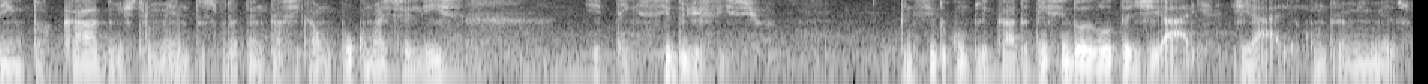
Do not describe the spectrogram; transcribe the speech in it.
tenho tocado instrumentos para tentar ficar um pouco mais feliz e tem sido difícil. Tem sido complicado, tem sido a luta diária, diária contra mim mesmo.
